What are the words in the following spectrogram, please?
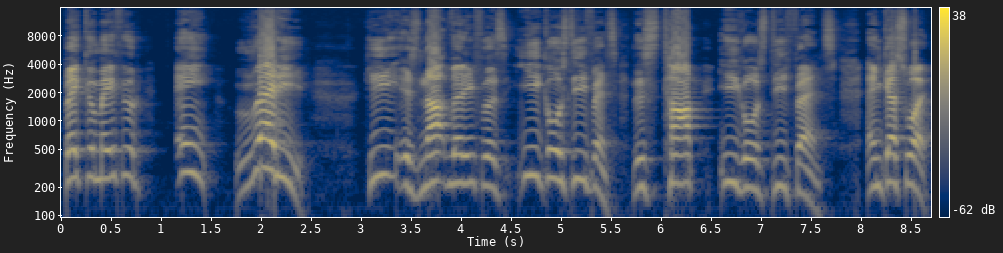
Baker Mayfield ain't ready. He is not ready for this Eagles defense, this top Eagles defense. And guess what?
